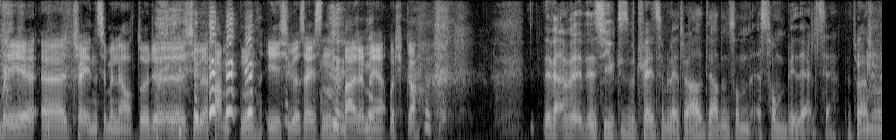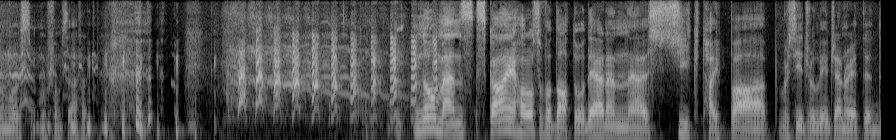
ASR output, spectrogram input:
blir eh, Train Simulator eh, 2015 i 2016, bare med orka. Det, det sykeste på Train Simulator er at de hadde en sånn zombie-DLC. Det tror jeg er noe av det morsomste jeg har sett. No Man's Sky har også fått dato. Det er den uh, sykt typa procedurally generated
